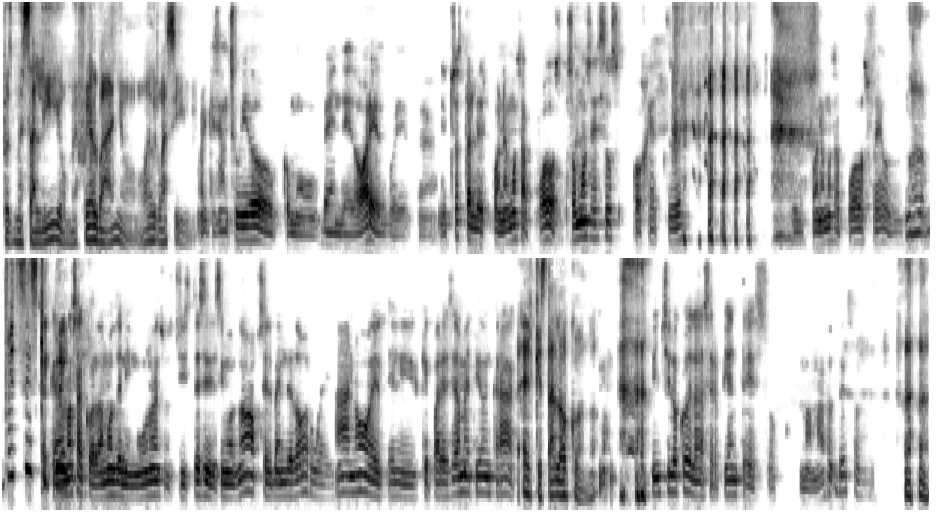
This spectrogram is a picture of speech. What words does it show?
pues me salí o me fui al baño o algo así. Güey. Que se han subido como vendedores, güey. de hecho, hasta les ponemos apodos. Somos esos ojetes, güey. les ponemos apodos feos. No, pues es que, no nos acordamos de ninguno de sus chistes y decimos, no, pues el vendedor, güey. Ah, no, el, el que parecía metido en crack. El que está loco, ¿no? Pinche loco de las serpientes o mamadas de eso.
